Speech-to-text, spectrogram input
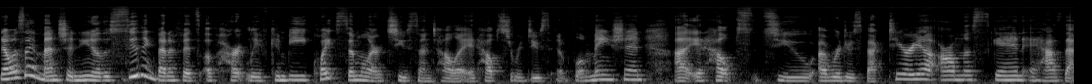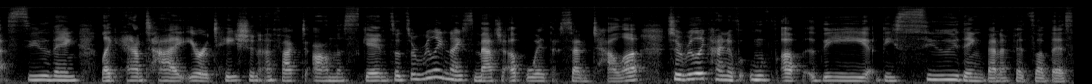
Now, as I mentioned, you know, the soothing benefits of heartleaf can be quite similar to centella. It helps to reduce inflammation, uh, it helps to uh, reduce bacteria on the skin, it has that soothing, like anti irritation effect on the skin. So, it's a really nice match up with centella to really kind of oomph up the, the soothing benefits of this,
